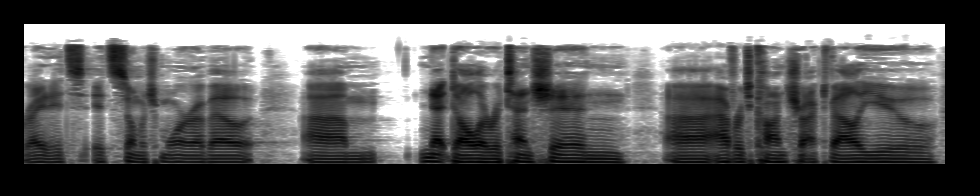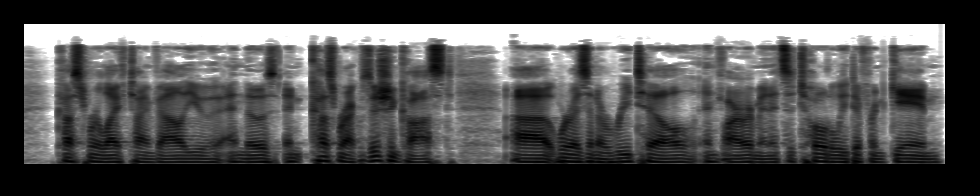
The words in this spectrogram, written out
right? It's it's so much more about um, net dollar retention, uh, average contract value, customer lifetime value, and those and customer acquisition cost. Uh, whereas in a retail environment, it's a totally different game.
